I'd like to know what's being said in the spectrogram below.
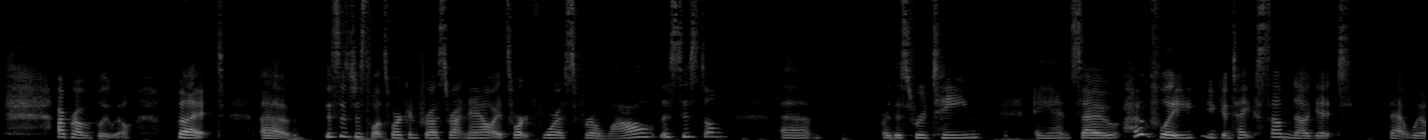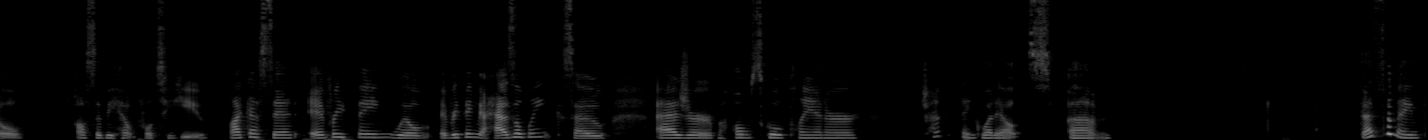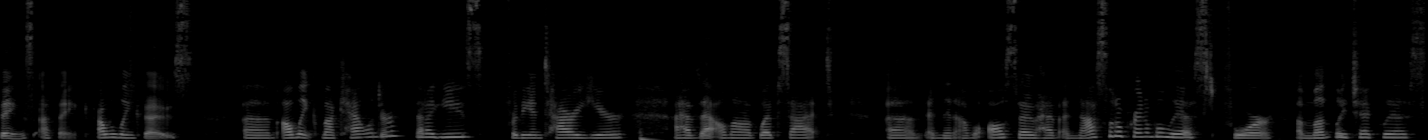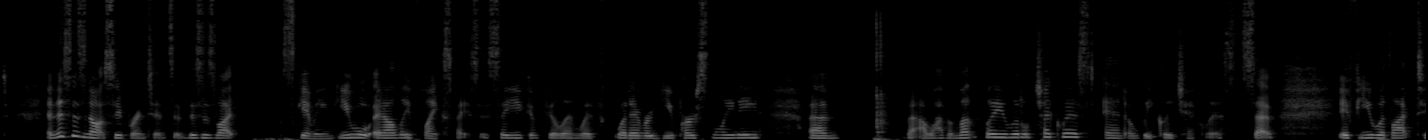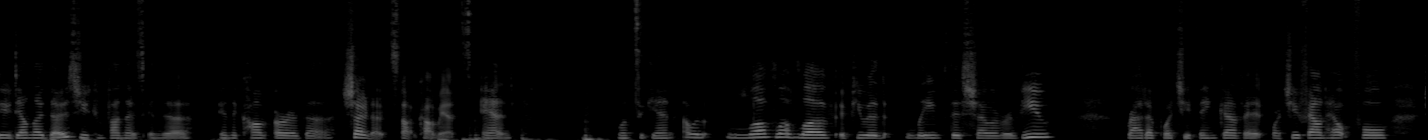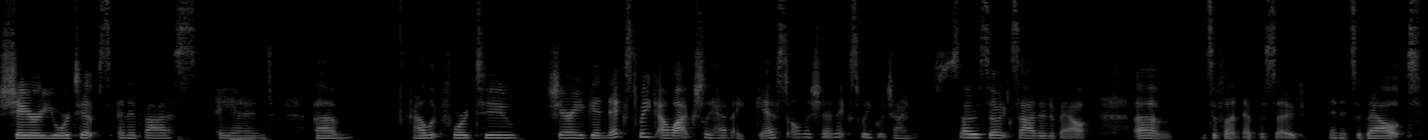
I probably will. But um, this is just what's working for us right now. It's worked for us for a while, this system um, or this routine. And so hopefully you can take some nugget that will also be helpful to you. Like I said, everything will everything that has a link, so Azure, my homeschool planner, I'm trying to think what else. Um, that's the main things I think. I will link those. Um, I'll link my calendar that I use for the entire year. I have that on my website. Um, and then I will also have a nice little printable list for a monthly checklist. And this is not super intensive. This is like skimming. You will, and I'll leave blank spaces so you can fill in with whatever you personally need. Um, but I will have a monthly little checklist and a weekly checklist. So if you would like to download those, you can find those in the in the com or the show notes, not comments. And once again, I would love, love, love if you would leave this show a review, write up what you think of it, what you found helpful, share your tips and advice, and um, I look forward to sharing again next week. I will actually have a guest on the show next week, which I'm so, so excited about. Um, it's a fun episode, and it's about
